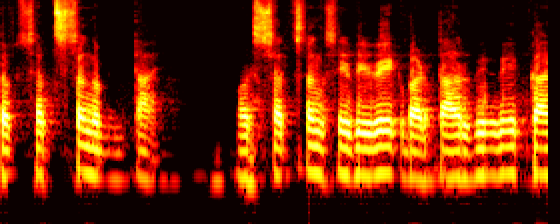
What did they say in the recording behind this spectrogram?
तब सत्संग मिलता है। और सत्संग से विवेक बढ़ता और विवेक का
